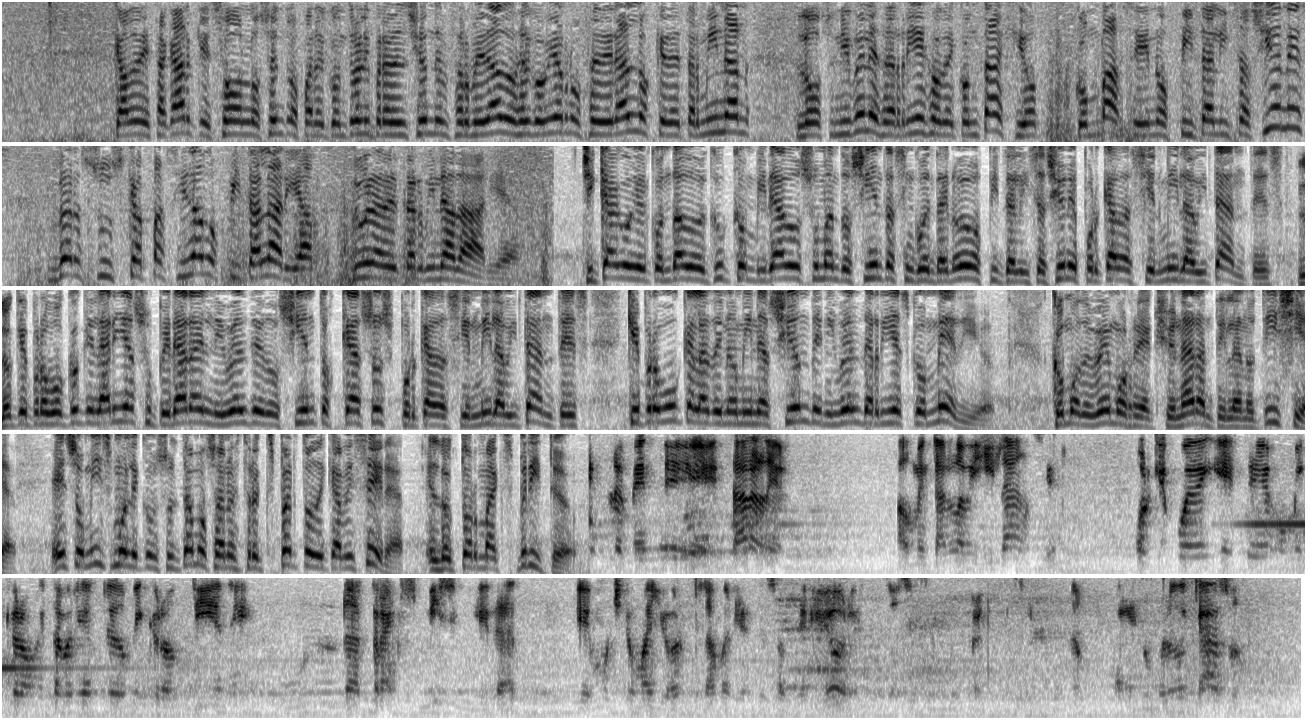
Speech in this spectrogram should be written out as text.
Cabe destacar que son los Centros para el Control y Prevención de Enfermedades del Gobierno Federal los que determinan los niveles de riesgo de contagio con base en hospitalizaciones versus capacidad hospitalaria de una determinada área. Chicago y el condado de Cook combinados suman 259 hospitalizaciones por cada 100.000 habitantes, lo que provocó que el área superara el nivel de 200 casos por cada 100.000 habitantes, que provoca la denominación de nivel de riesgo medio. ¿Cómo debemos reaccionar ante la noticia? Eso mismo le consultamos a nuestro experto de cabecera, el doctor Max Brito. Simplemente estar alerta, aumentar la vigilancia, porque puede, este Omicron, esta variante de Omicron tiene una transmisibilidad es mucho mayor que las variantes anteriores. Entonces previsible. Para el número de casos,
